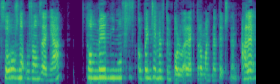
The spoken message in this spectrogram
są różne urządzenia, to my mimo wszystko będziemy w tym polu elektromagnetycznym, ale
